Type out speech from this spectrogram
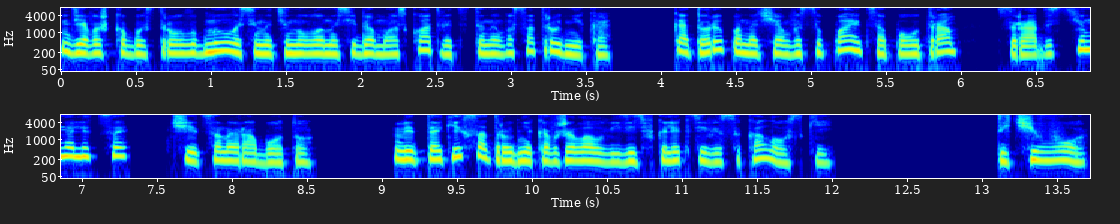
Девушка быстро улыбнулась и натянула на себя маску ответственного сотрудника, который по ночам высыпается, а по утрам с радостью на лице мчится на работу. Ведь таких сотрудников желал видеть в коллективе Соколовский. «Ты чего?»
